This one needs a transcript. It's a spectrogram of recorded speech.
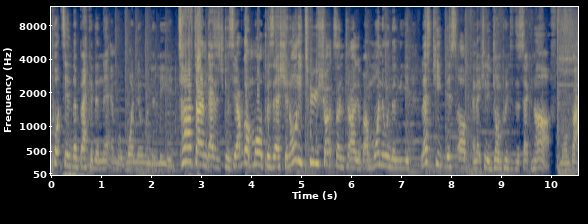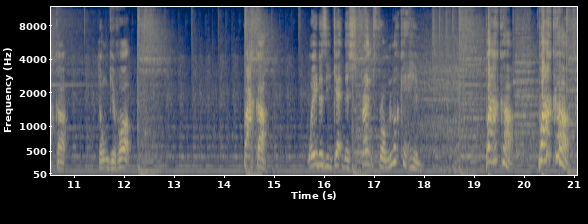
puts in the back of the net and we're 1-0 in the lead. Half time guys as you can see, I've got more possession, only two shots on target but I'm 1-0 in the lead. Let's keep this up and actually jump into the second half. Come on Bacca, don't give up. Bacca, where does he get this strength from? Look at him. Bacca, Bacca.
